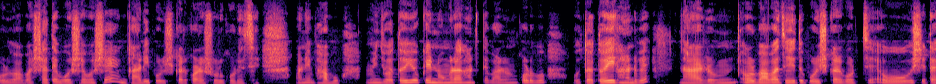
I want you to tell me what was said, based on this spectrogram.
ওর বাবার সাথে বসে বসে গাড়ি পরিষ্কার করা শুরু করেছে। মানে ভাবো, আমি যতই ওকে নোংরা ঘাঁটতে বারণ করব, ও ততই ঘাঁটবে। আর ওর বাবা যেহেতু পরিষ্কার করছে, ও সেটা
